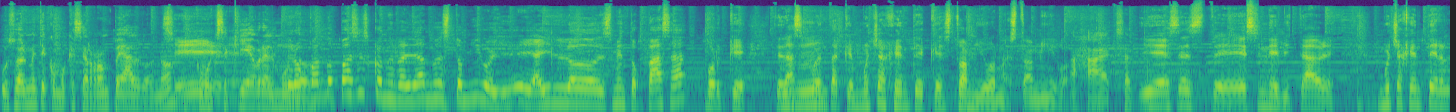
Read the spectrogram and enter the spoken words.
usualmente como que se rompe algo, ¿no? Sí. Como que se quiebra el mundo. Pero cuando pasa es cuando en realidad no es tu amigo y, y ahí lo desmiento. Pasa porque te das cuenta que mucha gente que es tu amigo no es tu amigo. Ajá, exacto. Y es este es inevitable. Mucha gente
